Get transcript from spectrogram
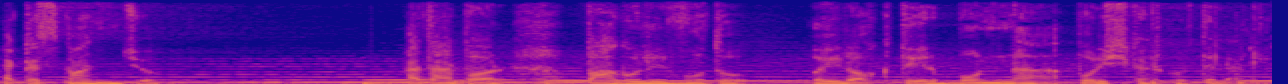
একটা স্পঞ্জ, আর তারপর পাগলের মতো ওই রক্তের বন্যা পরিষ্কার করতে লাগল।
